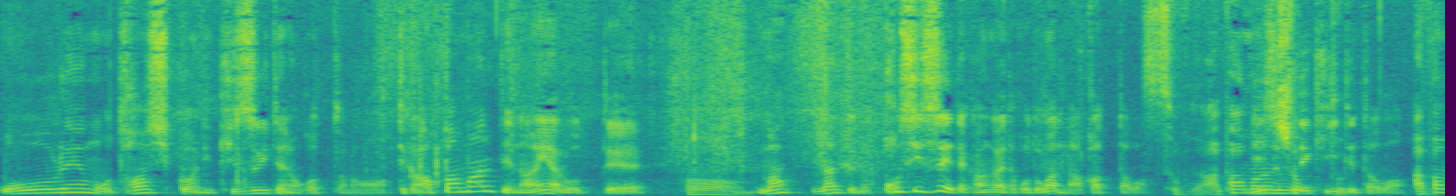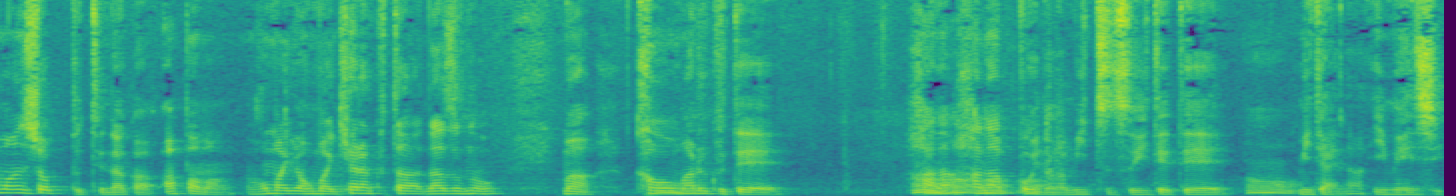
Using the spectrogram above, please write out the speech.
俺も確かに気づいてなかったな。てかアパマンって何やろってうん。まなんていうの腰据えて考えたことがなかったわ。そうだアパマンシで聞いてたわ。アパマンショップってなんかアパマンほんまにほんまにキャラクター謎のまあ顔丸くて、うん鼻うんうんうん。うん鼻っぽいのが3つついてて、うん。みたいなイメージ。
